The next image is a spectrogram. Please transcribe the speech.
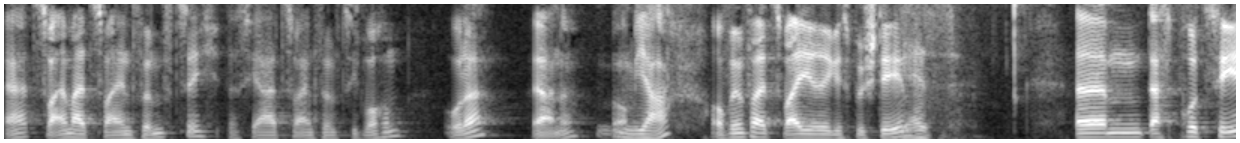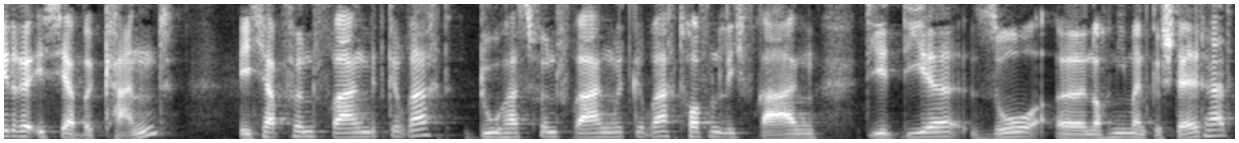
ja, zweimal 52, das Jahr hat 52 Wochen, oder? Ja, ne? Ja. Auf jeden Fall zweijähriges Bestehen. Yes. Ähm, das Prozedere ist ja bekannt. Ich habe fünf Fragen mitgebracht, du hast fünf Fragen mitgebracht, hoffentlich Fragen, die dir so äh, noch niemand gestellt hat.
